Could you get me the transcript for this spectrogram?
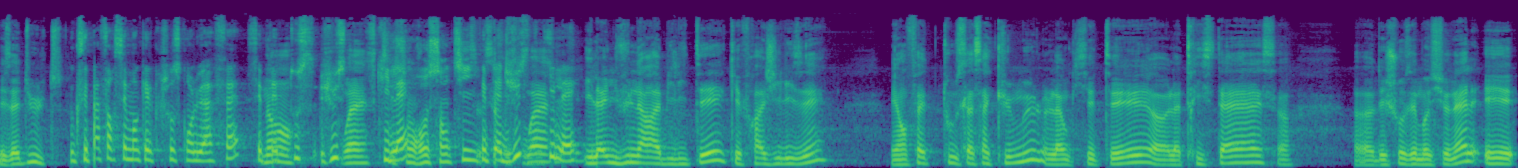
les adultes. Donc c'est pas forcément quelque chose qu'on lui a fait, c'est Non. peut-être tous juste Ouais. ce qu'il C'est est. son ressenti. C'est peut-être juste Ouais. ce qu'il est. Il a une vulnérabilité qui est fragilisée. Et en fait, tout ça s'accumule, l'anxiété, euh, la tristesse, euh, des choses émotionnelles. Et,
